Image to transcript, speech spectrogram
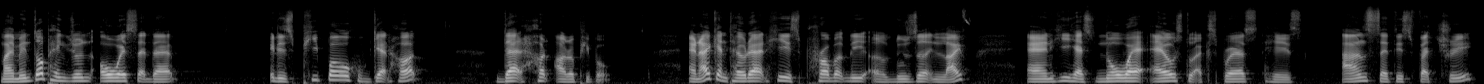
My mentor Peng Jun always said that it is people who get hurt that hurt other people. And I can tell that he is probably a loser in life and he has nowhere else to express his unsatisfactory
